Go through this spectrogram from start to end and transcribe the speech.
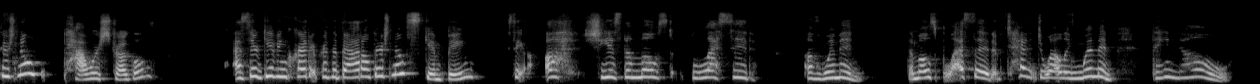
there's no power struggle. As they're giving credit for the battle, there's no skimping. Say, ah, oh, she is the most blessed of women, the most blessed of tent dwelling women. They know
